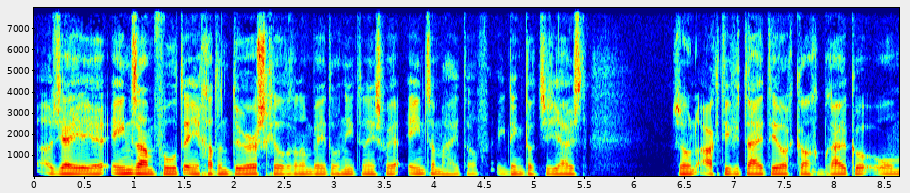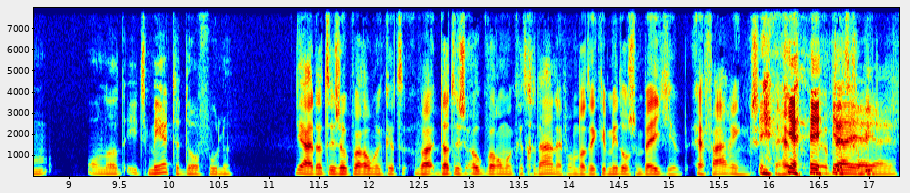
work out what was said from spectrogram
als jij je eenzaam voelt en je gaat een deur schilderen, dan ben je toch niet ineens van je eenzaamheid af. Ik denk dat je juist zo'n activiteit heel erg kan gebruiken om, om dat iets meer te doorvoelen. Ja, dat is ook waarom ik het, dat is ook waarom ik het gedaan heb. Omdat ik inmiddels een beetje ervaring heb op dit ja, gebied.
